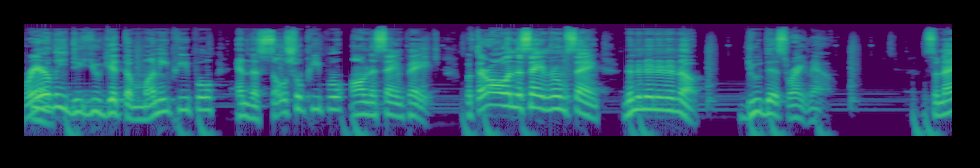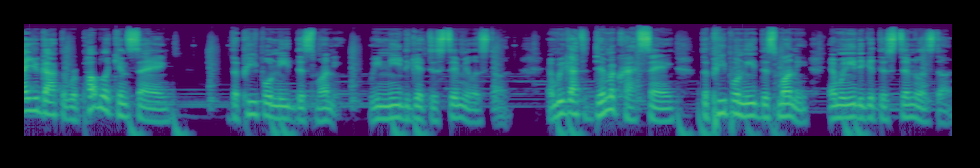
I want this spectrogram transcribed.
Rarely do you get the money people and the social people on the same page, but they're all in the same room saying, no, no, no, no, no, no, do this right now. So now you got the Republicans saying, the people need this money. We need to get this stimulus done. And we got the Democrats saying, the people need this money and we need to get this stimulus done.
